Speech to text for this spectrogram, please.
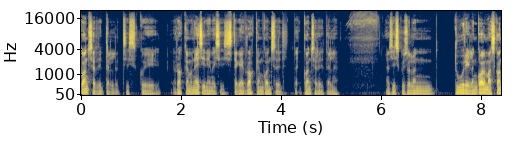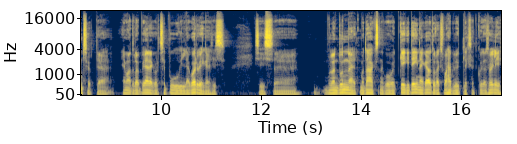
kontserditel, et siis kui rohkem on esinemisi, siis ta käib rohkem kontserdit, kontserditel. ja siis, kui sul on, tuuril on kolmas kontsert ja ema tuleb järjekordse puuviljakorviga, siis, siis äh, mul on tunne, et ma tahaks nagu, et keegi teine ka tuleks vahepeal, ütleks, et kuidas oli.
